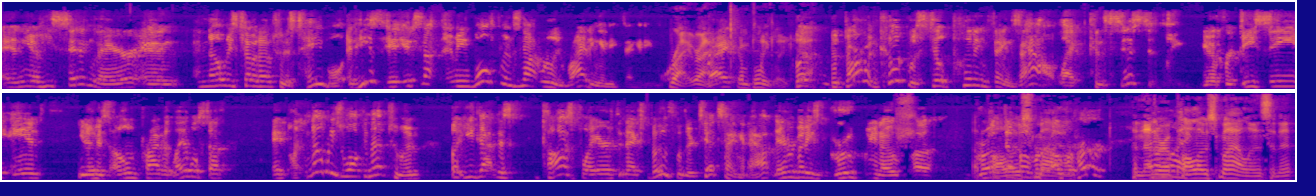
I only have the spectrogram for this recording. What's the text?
and you know he's sitting there, and, nobody's coming up to his table, and he's it's not. I mean, Wolfman's not really writing anything anymore, right, right, Right, completely. but yeah. but Darwyn Cooke was still putting things out like consistently, you know, for DC and you know his own private label stuff, and nobody's walking up to him. But you got this cosplayer at the next booth with their tits hanging out, and everybody's group, you know, uh, groped up over, over her. Another I'm like, Apollo smile incident.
